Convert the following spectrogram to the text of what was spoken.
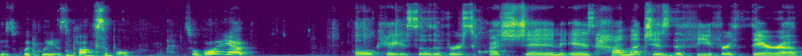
as quickly as possible. So go ahead. Okay, so the first question is how much is the fee for Therap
